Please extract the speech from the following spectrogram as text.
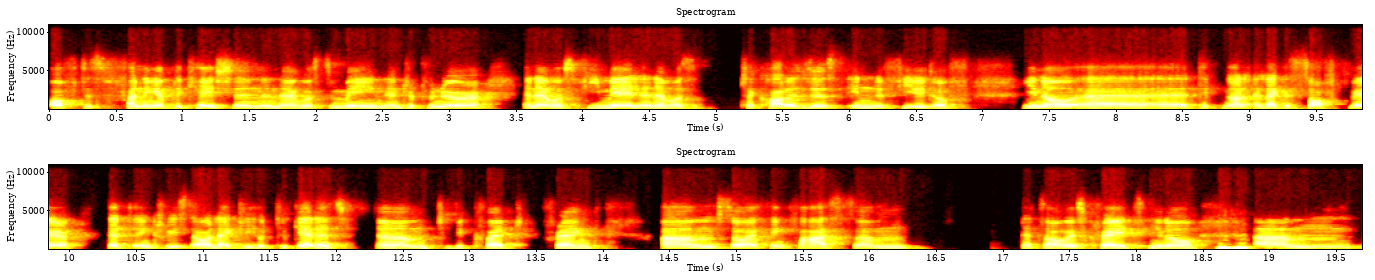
of this funding application and i was the main entrepreneur and i was female and i was a psychologist in the field of you know uh, technology like a software that increased our likelihood to get it um, to be quite frank um, so i think for us um, that's always great you know mm-hmm. Um,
